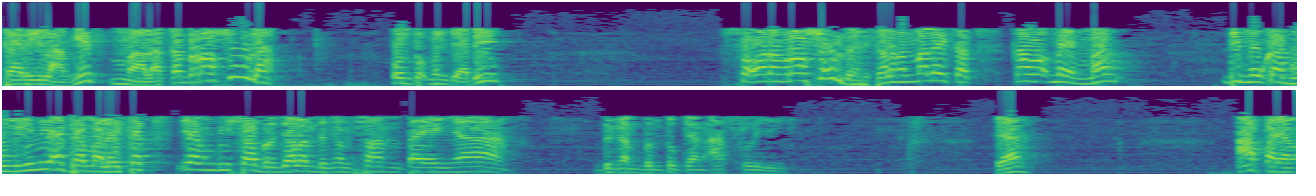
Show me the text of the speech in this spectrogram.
dari langit malakan rasulah untuk menjadi seorang rasul dari kalangan malaikat. Kalau memang di muka bumi ini ada malaikat yang bisa berjalan dengan santainya dengan bentuk yang asli. Ya. Apa yang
